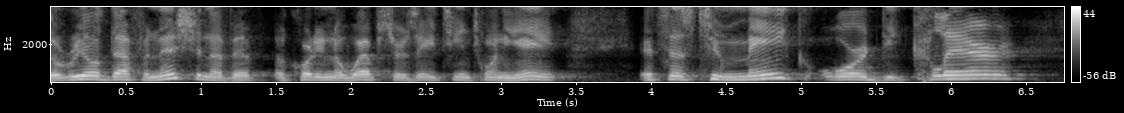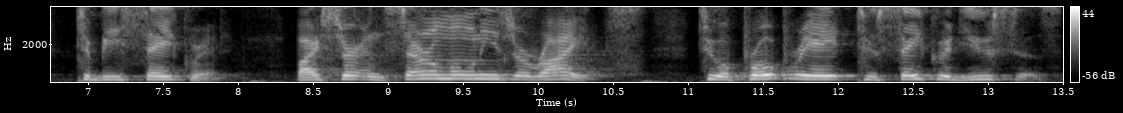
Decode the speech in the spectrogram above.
The real definition of it, according to Webster's 1828, it says to make or declare to be sacred by certain ceremonies or rites, to appropriate to sacred uses,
